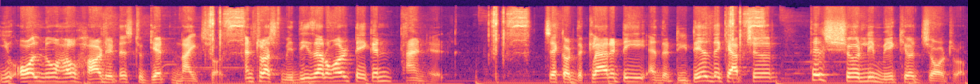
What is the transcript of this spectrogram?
you all know how hard it is to get night shots. And trust me, these are all taken handheld. Check out the clarity and the detail they capture. They'll surely make your jaw drop.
